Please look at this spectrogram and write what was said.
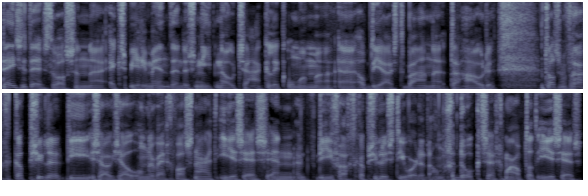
Deze test was een experiment en dus niet noodzakelijk om hem op de juiste baan te houden. Het was een vrachtcapsule die sowieso onderweg was naar het ISS. En die vrachtcapsules die worden dan gedokt zeg maar, op dat ISS.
